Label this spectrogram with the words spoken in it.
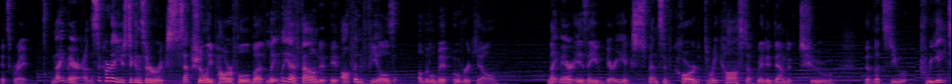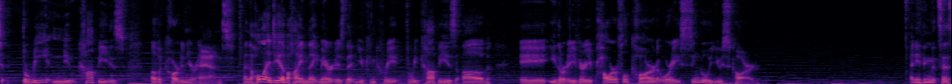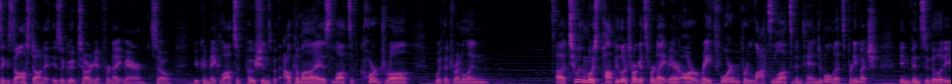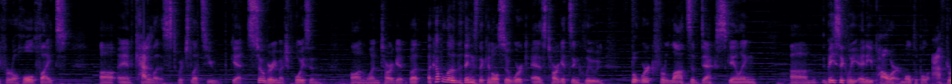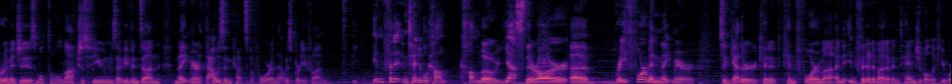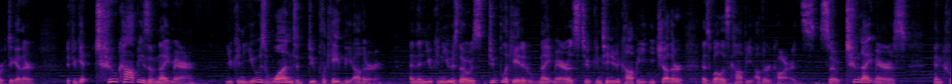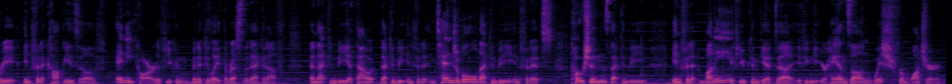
it's great. Nightmare. This is a card I used to consider exceptionally powerful, but lately I've found it, it often feels a little bit overkill. Nightmare is a very expensive card, 3 cost upgraded down to 2, that lets you create three new copies of a card in your hand. And the whole idea behind Nightmare is that you can create three copies of a either a very powerful card or a single-use card. Anything that says Exhaust on it is a good target for Nightmare, so you can make lots of potions with Alchemize, lots of card draw with Adrenaline, uh, two of the most popular targets for Nightmare are Wraith Form for lots and lots of intangible, that's pretty much invincibility for a whole fight, uh, and Catalyst, which lets you get so very much poison on one target. But a couple of the things that can also work as targets include Footwork for lots of dex scaling, um, basically any power, multiple after images, multiple noxious fumes. I've even done Nightmare Thousand Cuts before, and that was pretty fun. The Infinite Intangible com Combo. Yes, there are uh, Wraith Form and Nightmare together can, it can form a, an infinite amount of intangible if you work together. If you get two copies of Nightmare, you can use one to duplicate the other and then you can use those duplicated nightmares to continue to copy each other as well as copy other cards. So two nightmares can create infinite copies of any card if you can manipulate the rest of the deck enough. And that can be a thou that can be infinite intangible, that can be infinite potions, that can be infinite money if you can get uh, if you can get your hands on Wish from Watcher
